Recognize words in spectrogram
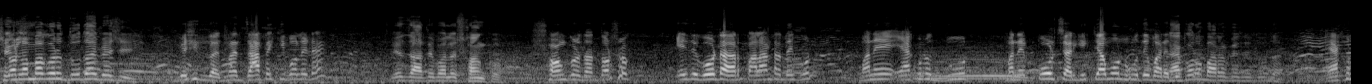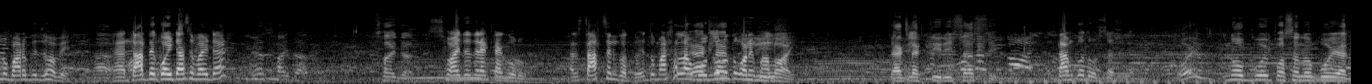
শিংলাম্বা করে দুধ হয় বেশি। বেশি দুধ হয়। মানে জাতে কি বলে এটা? এ যাতে বলে শঙ্খ। শঙ্কর দাস দর্শক এই যে গোটার পালানটা দেখুন মানে এখনও দুধ মানে পড়ছে আর কি কেমন হতে পারে এখনও বারো কেজি দুধ হয়। এখনও বারো কেজি হবে? হ্যাঁ, দাঁতে কয়টা আছে ভাইটা ছয় দাঁত। ছয় দাঁতের একটা গরু। আচ্ছা চাচ্ছেন কত? এ তো মাসাল্লাহ ওজনও তো অনেক ভালো হয়। এক লাখ তিরিশ আসছি দাম কত উঠছে আসলে? ওই নব্বই পঁচানব্বই এক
